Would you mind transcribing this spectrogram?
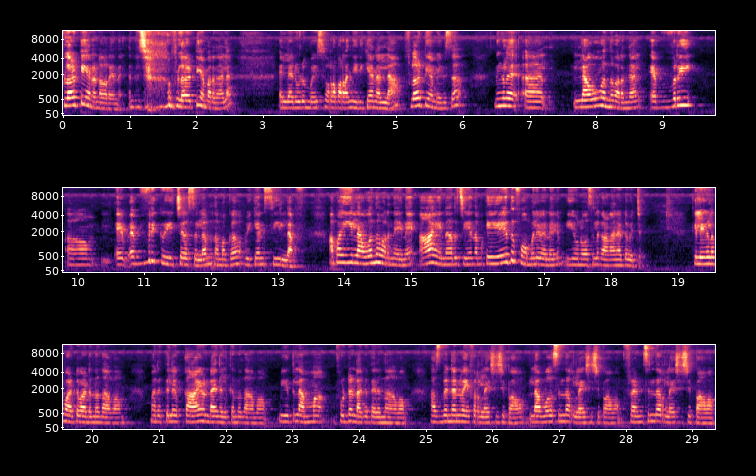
ഫ്ലേർട്ട് ചെയ്യാനാണ് പറയുന്നത് എന്താ വെച്ചാൽ ഫ്ലേർട്ട് ചെയ്യാൻ പറഞ്ഞാൽ എല്ലാവരോടും പോയി സൊറ പറഞ്ഞിരിക്കാനല്ല. ഫ്ലേർട്ട് ചെയ്യാൻ മീൻസ് നിങ്ങൾ ലവ് എന്ന് പറഞ്ഞാൽ എവ്രി എവ്രി ക്രീച്ചേഴ്സിലും നമുക്ക് വി ക്യാൻ സീ ലവ് അപ്പോൾ ഈ ലവ് എന്ന് പറഞ്ഞതിനെ ആ എനർജിയെ നമുക്ക് ഏത് ഫോമിൽ വേണേലും ഈ യൂണിവേഴ്സിൽ കാണാനായിട്ട് പറ്റും. കിളികൾ പാട്ട് പാടുന്നതാവാം മരത്തിൽ കായ ഉണ്ടായി നിൽക്കുന്നതാവാം വീട്ടിൽ അമ്മ ഫുഡ് ഉണ്ടാക്കി തരുന്നതാവാം ഹസ്ബൻഡ് ആൻഡ് വൈഫ് റിലേഷൻഷിപ്പ് ആവാം ലവേഴ്സിന്റെ റിലേഷൻഷിപ്പ് ആവാം ഫ്രണ്ട്സിന്റെ റിലേഷൻഷിപ്പ് ആവാം.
